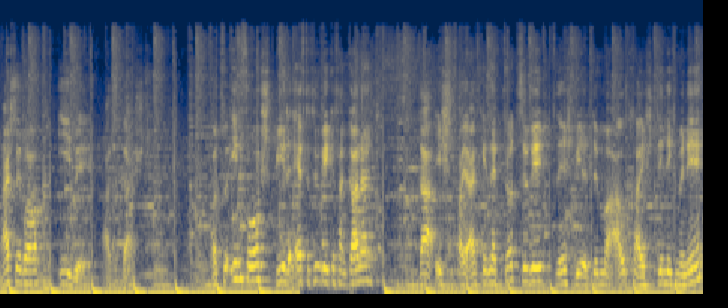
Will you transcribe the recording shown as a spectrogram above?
Meisterbar IB als Gast. Und zur Info spielt FC Züge gegen St. Gallen da ist zwei so zurück, das Spiel wir auch kein stillig mehr nicht.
